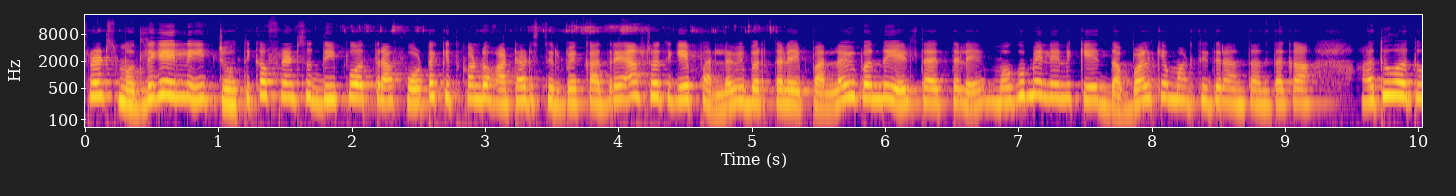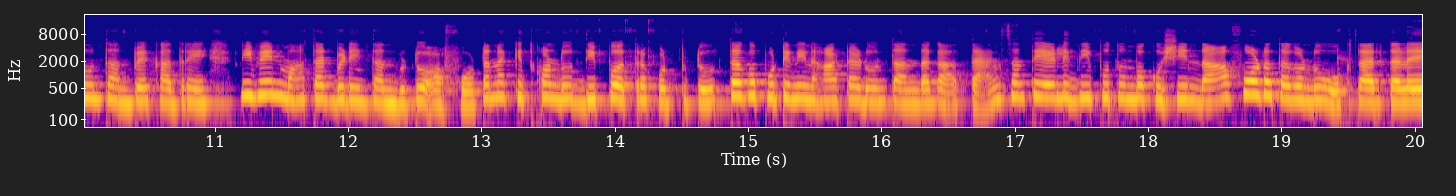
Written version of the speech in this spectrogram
ಫ್ರೆಂಡ್ಸ್ ಮೊದಲಿಗೆ ಇಲ್ಲಿ ಜ್ಯೋತಿಕಾ ಫ್ರೆಂಡ್ಸ್ ದೀಪು ಹತ್ರ ಫೋಟೋ ಕಿತ್ಕೊಂಡು ಆಟ ಆಡಿಸ್ತಿರ್ಬೇಕಾದ್ರೆ ಅಷ್ಟೊತ್ತಿಗೆ ಪಲ್ಲವಿ ಬರ್ತಾಳೆ. ಪಲ್ಲವಿ ಬಂದು ಹೇಳ್ತಾ ಇರ್ತಾಳೆ, ಮಗು ಮೇಲೆ ಏನಕ್ಕೆ ದಬ್ಬಾಳಿಕೆ ಮಾಡ್ತಿದ್ದೀರಾ ಅಂತ ಅಂದಾಗ, ಅದು ಅದು ಅಂತ ಅನ್ಬೇಕಾದ್ರೆ ನೀವೇನು ಮಾತಾಡಬೇಡಿ ಅಂತ ಅಂದ್ಬಿಟ್ಟು ಆ ಫೋಟೋನ ಕಿತ್ಕೊಂಡು ದೀಪು ಹತ್ರ ಕೊಟ್ಬಿಟ್ಟು, ತಗೋ ಪುಟ್ಟಿ, ನೀನು ಆಟಾಡು ಅಂತ ಅಂದಾಗ ಥ್ಯಾಂಕ್ಸ್ ಅಂತ ಹೇಳಿ ದೀಪು ತುಂಬ ಖುಷಿಯಿಂದ ಆ ಫೋಟೋ ತಗೊಂಡು ಹೋಗ್ತಾ ಇರ್ತಾಳೆ.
